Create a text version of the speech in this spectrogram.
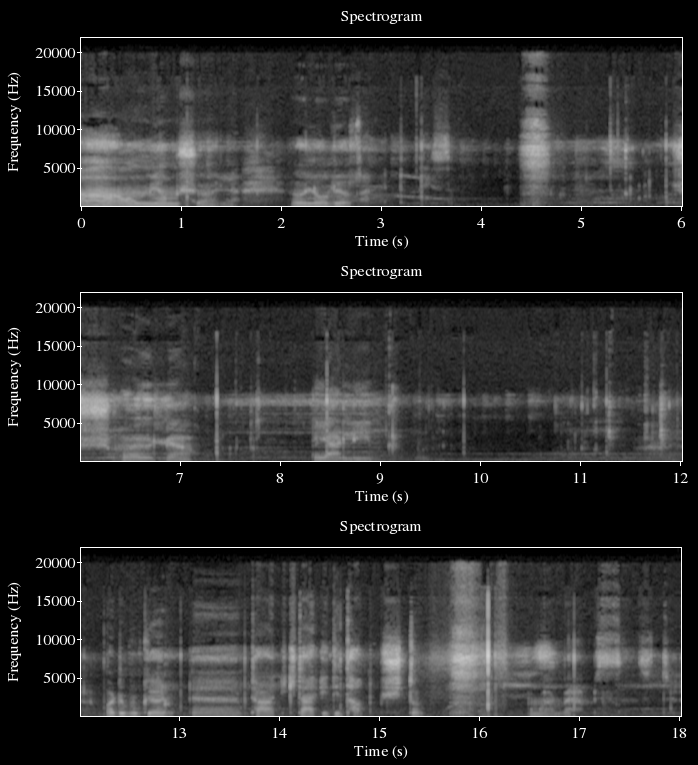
Aa olmuyormuş öyle. Öyle oluyor zannettim neyse. Şöyle ayarlayayım. Bu arada bugün e, bir tane iki tane edit atmıştım. Umarım beğenmişsinizdir.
